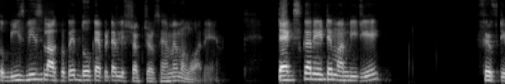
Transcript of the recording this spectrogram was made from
तो बीस बीस लाख रुपए दो कैपिटल स्ट्रक्चर से हमें मंगवाने हैं। टैक्स का रेट है मान लीजिए फिफ्टी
